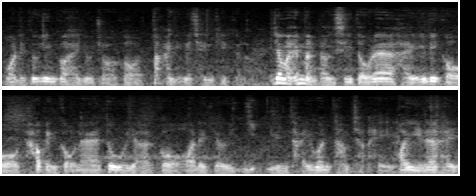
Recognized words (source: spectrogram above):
我哋都應該係要做一個大型嘅清潔㗎啦。因為喺文憑試度咧，喺呢個考評局咧，都會有一個我哋叫熱源體温探測器，可以咧係誒，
